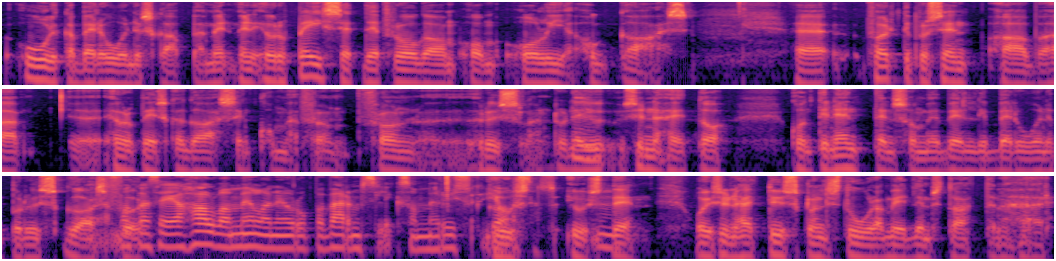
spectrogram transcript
olika beroendeskaper. Men, men europeiskt sett det är fråga om, om olja och gas. 40 procent av Eh, europeiska gasen kommer från, från eh, Ryssland. Och det är ju mm. i synnerhet då kontinenten som är väldigt beroende på rysk gas. Ja, man kan säga halva Mellaneuropa värms liksom med rysk gas. Just, just mm. det. Och i synnerhet Tyskland, de stora medlemsstaterna här.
